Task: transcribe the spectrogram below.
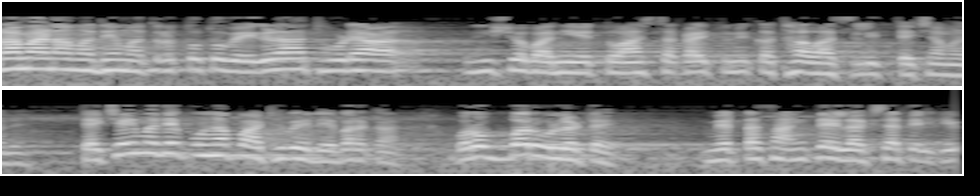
रामायणामध्ये मात्र तो तो वेगळा थोड्या हिशोबाने येतो. आज सकाळी तुम्ही कथा वाचलीत त्याच्यामध्ये. त्याच्याही मध्ये पुन्हा पाठवेल आहे बरं का? बरोबर उलट आहे. मी आता सांगते लक्षात येईल की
